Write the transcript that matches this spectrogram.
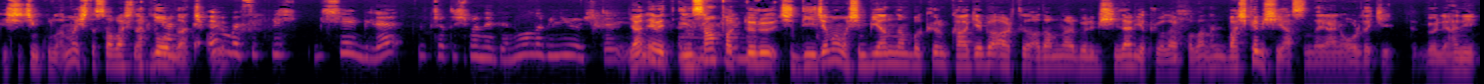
iş için kullan ama işte savaşlar da oradan Yani çıkıyor. En basit bir, bir şey bile bir çatışma nedeni olabiliyor işte. Yani evet insan faktörü diyeceğim ama şimdi bir yandan bakıyorum KGB artı adamlar böyle bir şeyler yapıyorlar falan. Hani başka bir şey aslında yani oradaki böyle hani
